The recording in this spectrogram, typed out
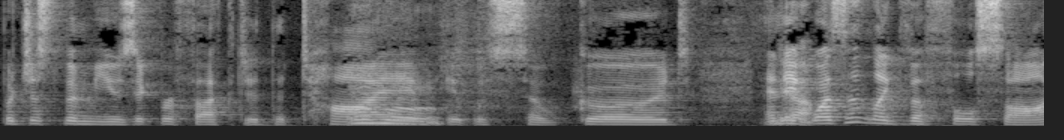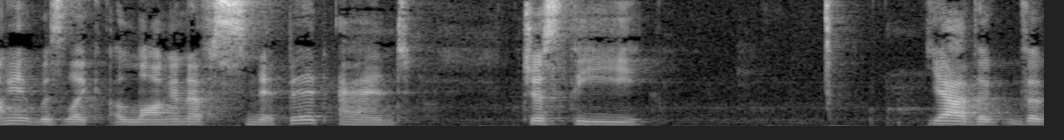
But just the music reflected the time. It was so good, and Mm-hmm. Yeah. it wasn't like the full song. It was like a long enough snippet, and just the yeah the, the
